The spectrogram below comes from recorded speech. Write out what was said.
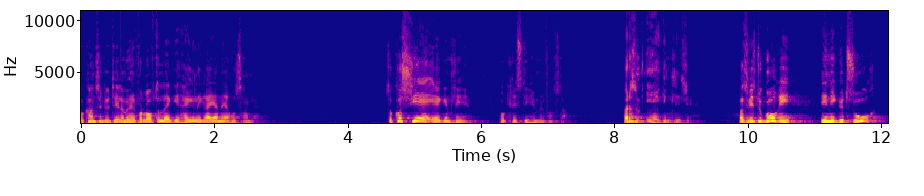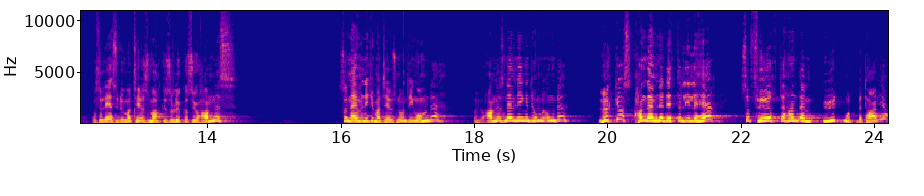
Og Kanskje du til og med har fått lov til å legge hele greia ned hos han. Så hva skjer egentlig på Kristi himmelfartsdag? Hva er det som egentlig skjer? Altså Hvis du går i, inn i Guds ord, og så leser du Matteus, Markus, og Lukas og Johannes, så nevner ikke Matteus noen ting om det. Og Johannes nevner ingenting om det. Lukas han nevner dette lille her. Så førte han dem ut mot Betania.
